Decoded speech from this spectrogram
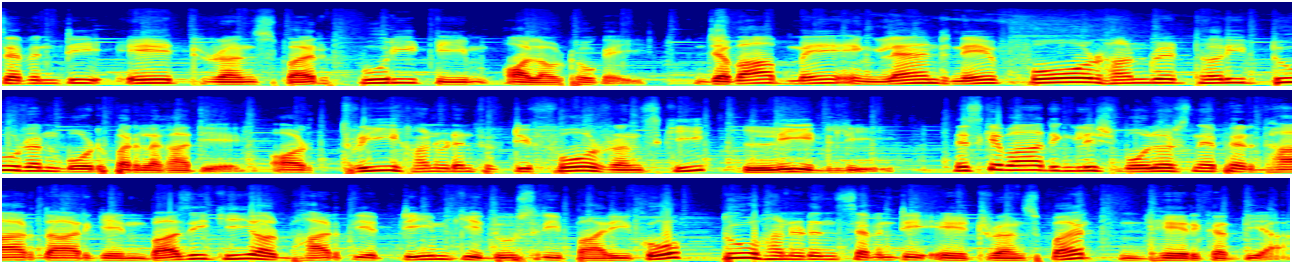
78 रन्स पर पूरी टीम ऑल आउट हो गई। जवाब में इंग्लैंड ने 432 रन बोर्ड पर लगा दिए और 354 रन्स की लीड ली। इसके बाद इंग्लिश बॉलर्स ने फिर धारदार गेंदबाजी की और भारतीय टीम की दूसरी पारी को 278 रन्स पर ढेर कर दिया।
